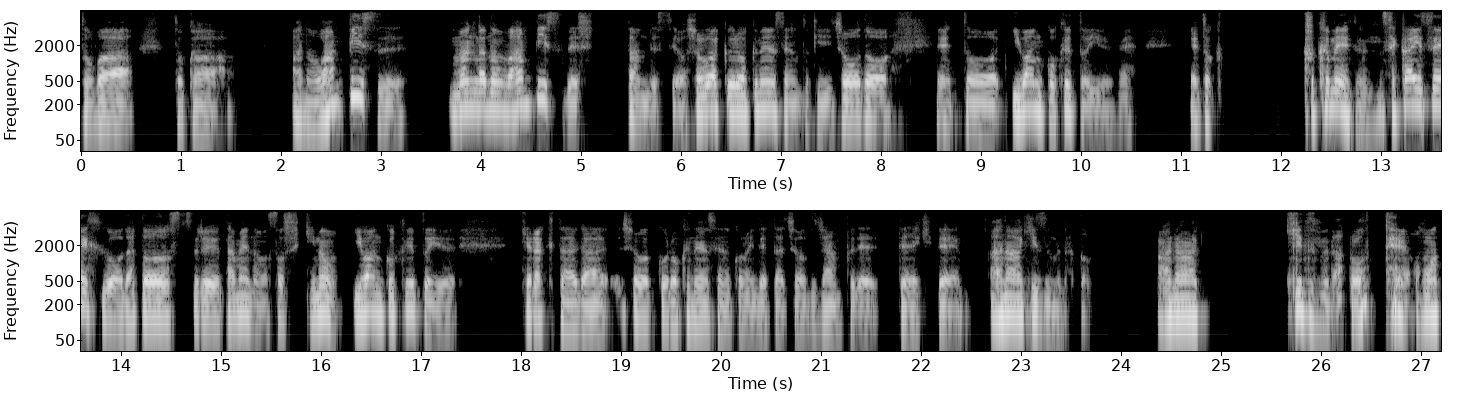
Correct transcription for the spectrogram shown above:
言葉とか、あの、ワンピース、漫画のワンピースで知ったんですよ。小学6年生の時にちょうど、えっと、イワン国というね、えっと、革命軍、世界政府を打倒するための組織のイワン国というキャラクターが小学校6年生の頃に出たちょうどジャンプで出てきて、アナーキズムだと。アナーキズムだと？って思っ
